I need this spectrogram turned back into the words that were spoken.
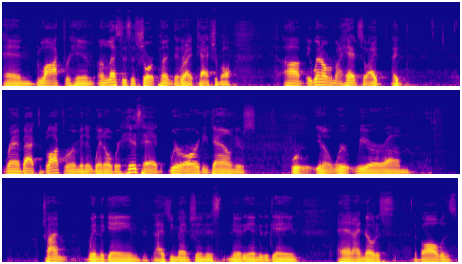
and block for him, unless it's a short punt, then right. I catch the ball. Um, it went over my head, so I, I ran back to block for him, and it went over his head. We are already down. There's, we're, you know, we're we are um, trying to win the game. As you mentioned, it's near the end of the game, and I noticed the ball was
